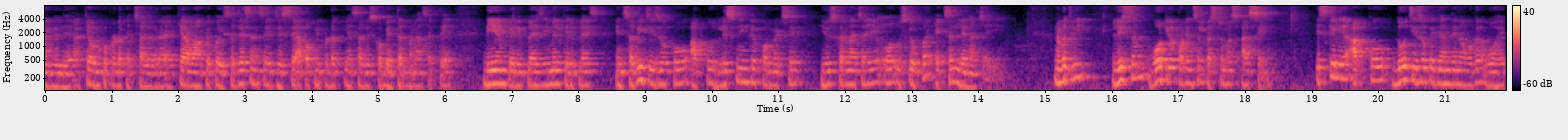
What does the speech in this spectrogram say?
रिव्यू दे रहा है, क्या उनको प्रोडक्ट अच्छा लग रहा है, क्या वहाँ पे कोई सजेशन है जिससे आप अपनी प्रोडक्ट या सर्विस को बेहतर बना सकते हैं. डीएम के रिप्लाइज ईमेल के रिप्लाइज इन सभी चीज़ों को आपको लिसनिंग के फॉर्मेट से यूज़ करना चाहिए और उसके ऊपर एक्शन लेना चाहिए। Number three listen what your potential customers are saying इसके लिए आपको दो चीज़ों पे ध्यान देना होगा, वो है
